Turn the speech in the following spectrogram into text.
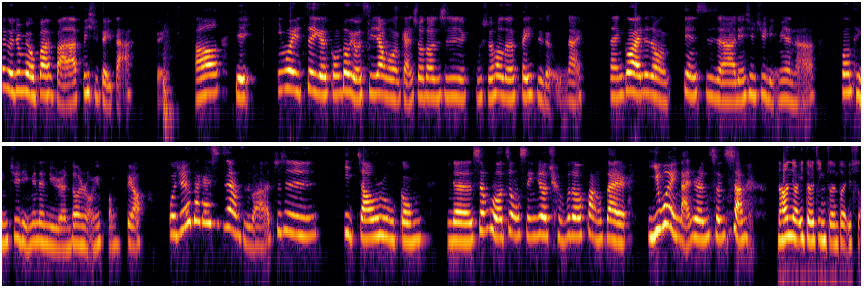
那个就没有办法啦，必须得打。对，然后也因为这个宫斗游戏，让我感受到就是古时候的妃子的无奈。难怪那种电视啊、连续剧里面啊、宫廷剧里面的女人都很容易疯掉。我觉得大概是这样子吧，就是一朝入宫。你的生活重心就全部都放在一位男人身上，然后你有一堆竞争对手，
